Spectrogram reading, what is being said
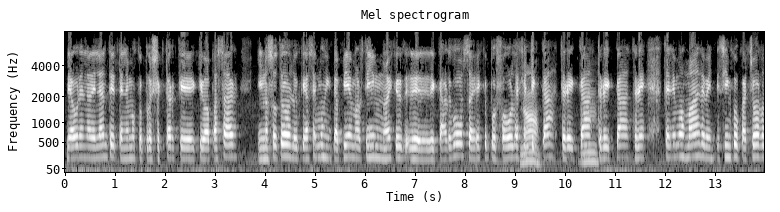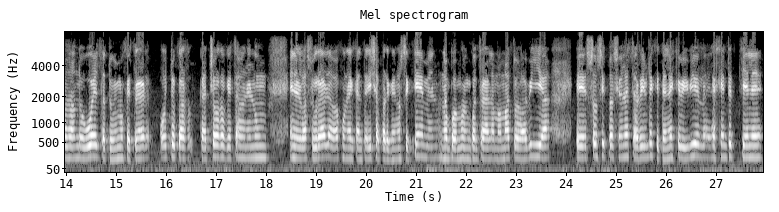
de ahora en adelante tenemos que proyectar qué, qué va a pasar y nosotros lo que hacemos hincapié, Martín, no es que de, cargosa, es que por favor la gente castre, castre, mm. castre. Tenemos más de 25 cachorros dando vuelta, tuvimos que traer ocho cachorros que estaban en un en el basural abajo una alcantarilla para que no se quemen, no podemos encontrar a la mamá todavía. Eh, son situaciones terribles que tenés que vivir. La, gente tiene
